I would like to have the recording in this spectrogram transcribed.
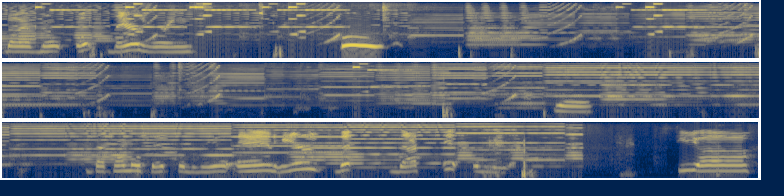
No, I have no. Oh, there's rings. That's almost it for the video. And here's the that's it for the video. See ya.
